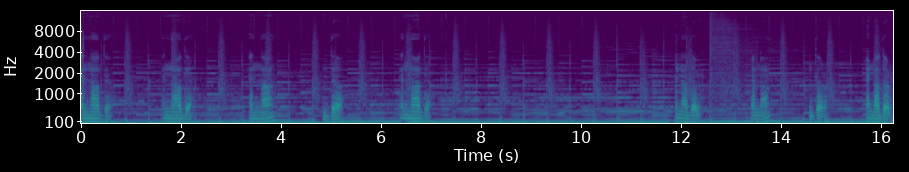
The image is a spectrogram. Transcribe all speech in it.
Another, another, another another another another another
